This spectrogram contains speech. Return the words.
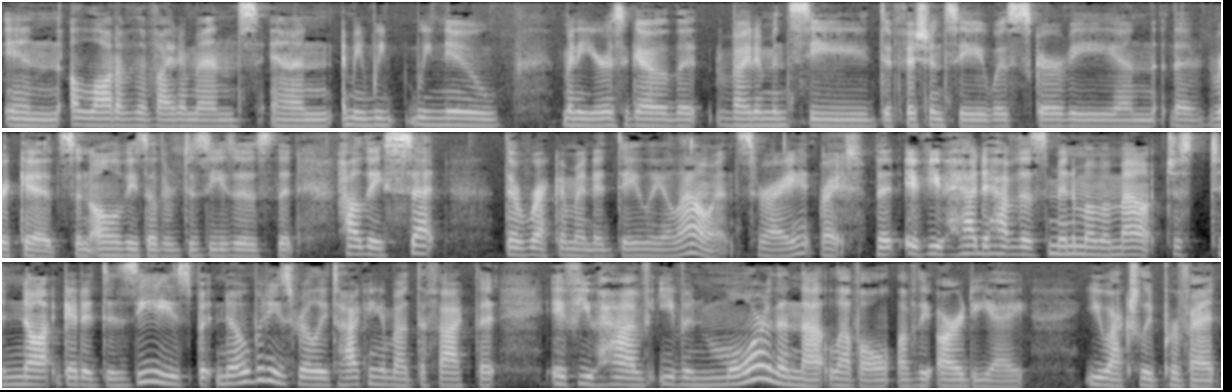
in a lot of the vitamins, and I mean we we knew many years ago that vitamin C deficiency was scurvy and the rickets and all of these other diseases. That how they set the recommended daily allowance, right? Right. That if you had to have this minimum amount just to not get a disease, but nobody's really talking about the fact that if you have even more than that level of the RDA, you actually prevent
